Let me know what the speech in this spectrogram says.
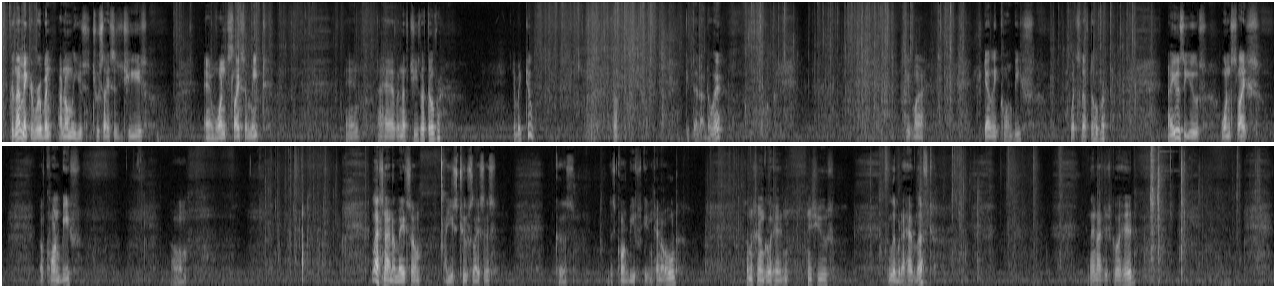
Because I make a Reuben, I normally use two slices of cheese and one slice of meat. And I have enough cheese left over to make two. So, get that out of the way. Get my deli corned beef, what's left over. I usually use one slice of corned beef. Um, last night I made some. I used two slices because this corned beef is getting kind of old. So I'm just going to go ahead and just use a little bit I have left. Then I just go ahead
